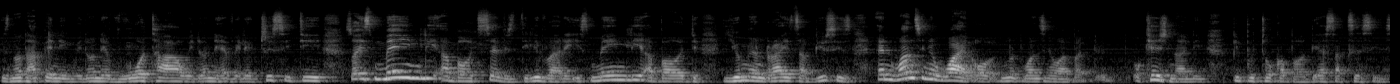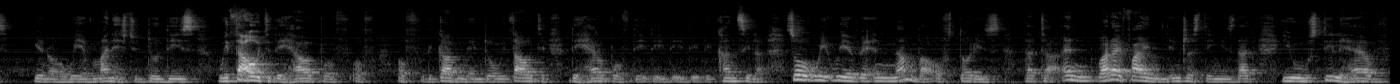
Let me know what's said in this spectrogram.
is not happening. We don't have water, we don't have electricity. So it's mainly about service delivery, it's mainly about human rights abuses. And once in a while, or not once in a while, but occasionally people talk about their successes. You know, we have managed to do this without the help of, of, of the government or without the help of the, the, the, the, the. So we, we have a number of stories that are, and what I find interesting is that you still have,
